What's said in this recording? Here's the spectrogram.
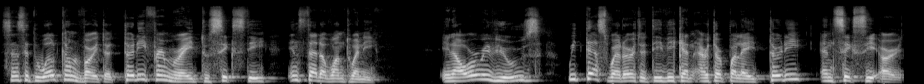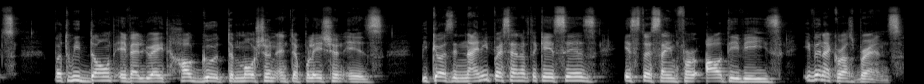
since it will convert a 30 frame rate to 60 instead of 120. In our reviews, we test whether the TV can interpolate 30 and 60 Hz, but we don't evaluate how good the motion interpolation is, because in 90% of the cases, it's the same for all TVs, even across brands.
